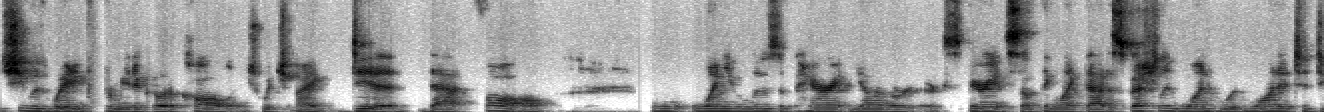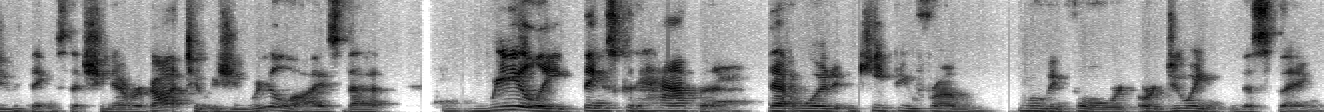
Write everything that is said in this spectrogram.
she was waiting for me to go to college which i did that fall when you lose a parent young or, experience something like that, especially one who had wanted to do things that she never got to, is you realize that really things could happen that would keep you from moving forward or doing this thing.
